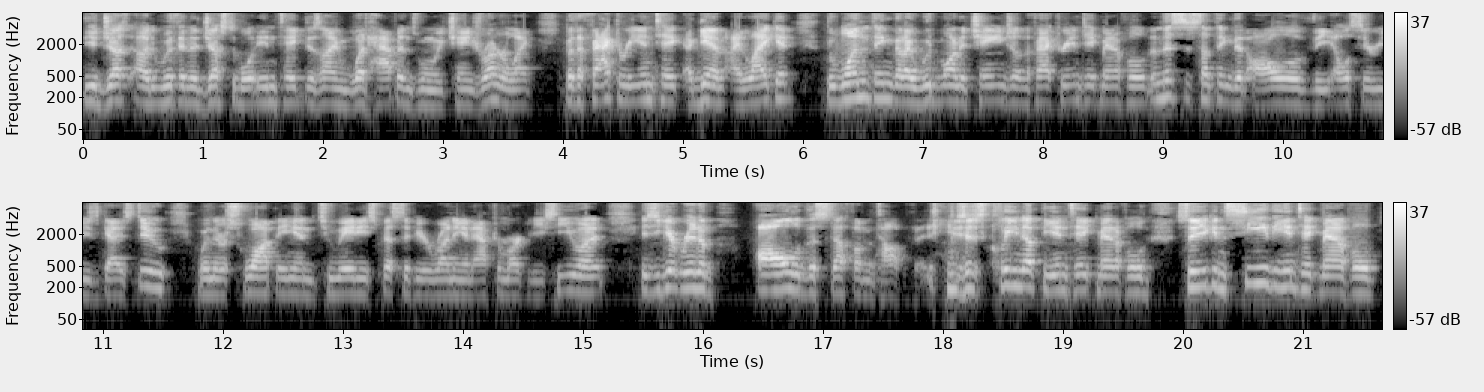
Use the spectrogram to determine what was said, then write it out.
the adjust uh, with an adjustable intake design what happens when we change runner length. But the factory intake, again, I like it. The one thing that I would want to change on the factory intake manifold, and this is something that all of the L series guys do when they're swapping in 280, especially if you're running an aftermarket ECU on it, is you get rid of all of the stuff on the top of it. You just clean up the intake manifold so you can see the intake manifold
